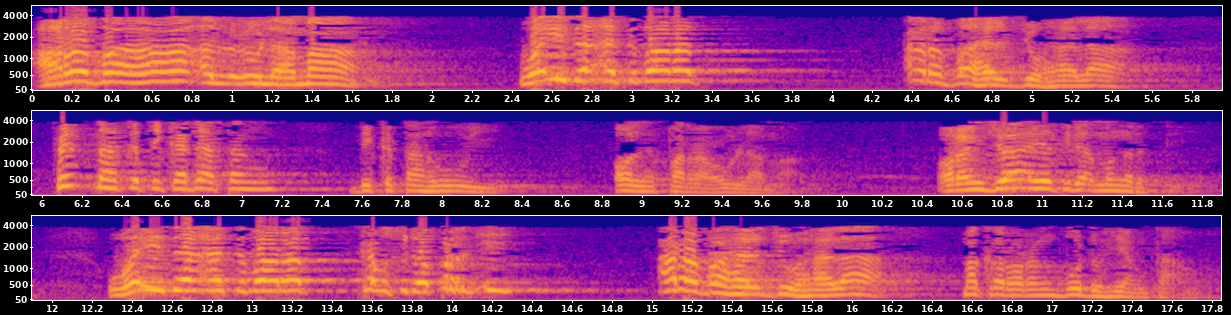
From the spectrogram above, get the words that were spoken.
Arafaha al-ulama. Wa ida adbarat. Arafaha al-juhala. Fitnah ketika datang diketahui oleh para ulama. Orang jahil tidak mengerti. Wa idza adbarat kalau sudah pergi, arafah al juhala, maka orang bodoh yang tahu.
